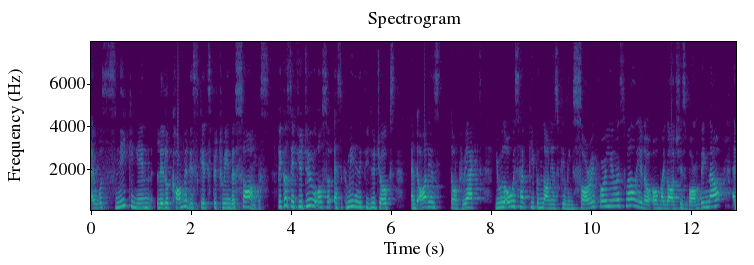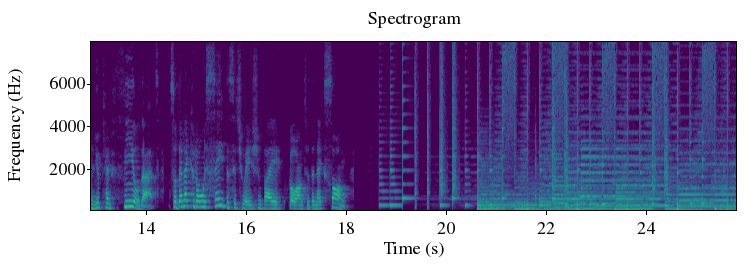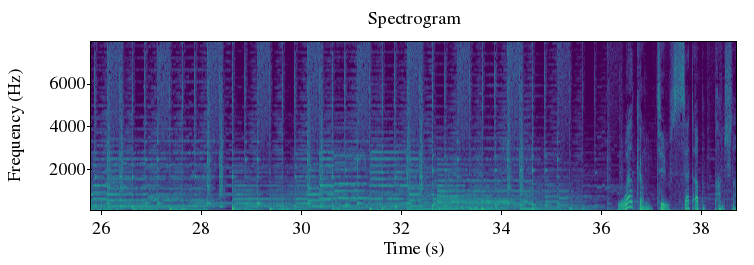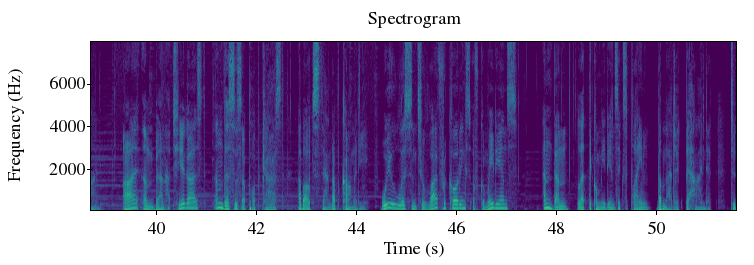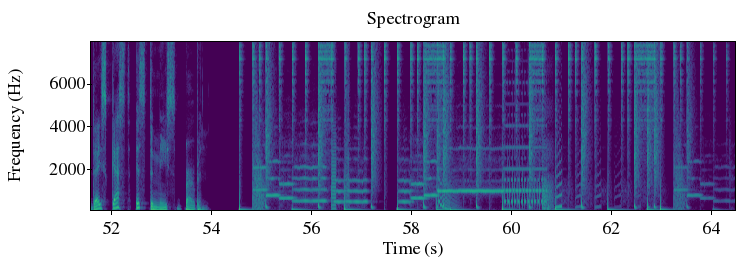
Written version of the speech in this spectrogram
I was sneaking in little comedy skits between the songs. Because if you do also, as a comedian, if you do jokes and the audience don't react, you will always have people in the audience feeling sorry for you as well. You know, oh my God, she's bombing now. And you can feel that. So then I could always save the situation by go on to the next song. Welcome to Setup Punchline. I am Bernhard Hiergeist, and this is a podcast about stand up comedy. We'll listen to live recordings of comedians and then let the comedians explain the magic behind it. Today's guest is Denise Bourbon.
